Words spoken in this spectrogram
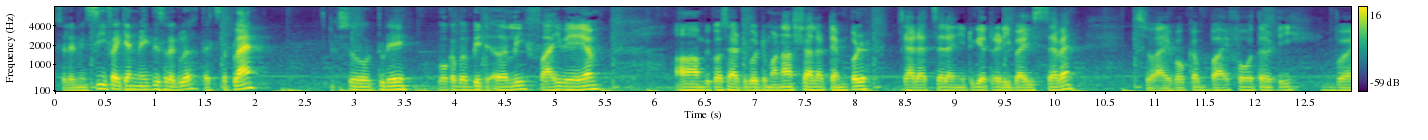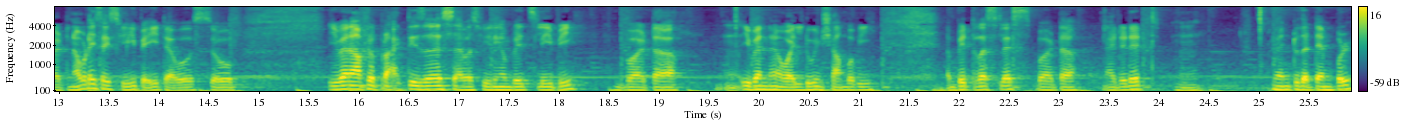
So let me see if I can make this regular. That's the plan. So today woke up a bit early, 5 a.m. Um, because I had to go to Mannarasala temple. Dad had said I need to get ready by 7. So I woke up by 4:30. But nowadays I sleep 8 hours. So even after practices, I was feeling a bit sleepy. But uh, even uh, while doing Shambhavi, a bit restless. But uh, I did it. Mm. Went to the temple,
